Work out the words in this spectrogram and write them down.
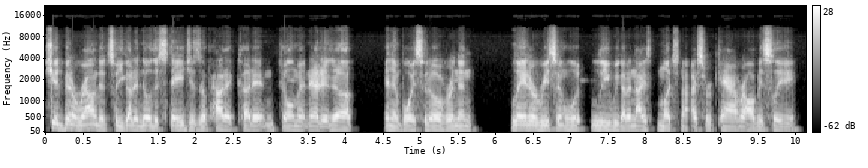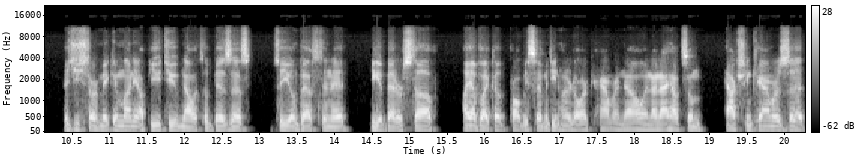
She had been around it, so you got to know the stages of how to cut it and film it and edit it up and then voice it over. And then later recently we got a nice much nicer camera obviously as you start making money off youtube now it's a business so you invest in it you get better stuff i have like a probably $1700 camera now and then i have some action cameras that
